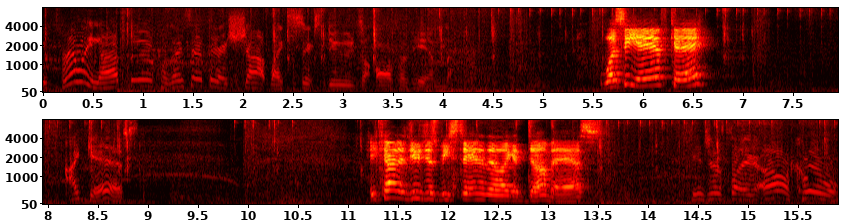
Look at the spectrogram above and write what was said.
It's really not though, because I sat there and shot like six dudes off of him. Was he AFK? I guess. He kind of do just be standing there like a dumbass. He's just like, oh cool,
